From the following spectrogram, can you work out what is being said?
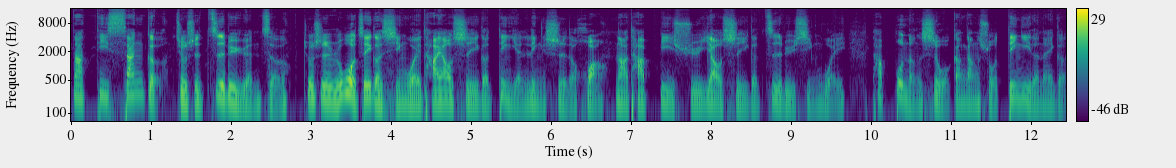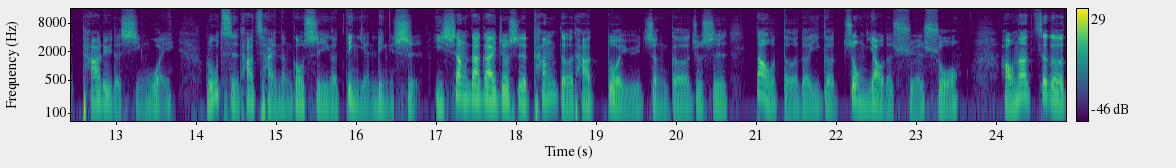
那第三个就是自律原则，就是如果这个行为它要是一个定言令式的话，那它必须要是一个自律行为，它不能是我刚刚所定义的那个他律的行为。如此，它才能够是一个定言令式。以上大概就是康德他对于整个就是道德的一个重要的学说。好，那这个。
